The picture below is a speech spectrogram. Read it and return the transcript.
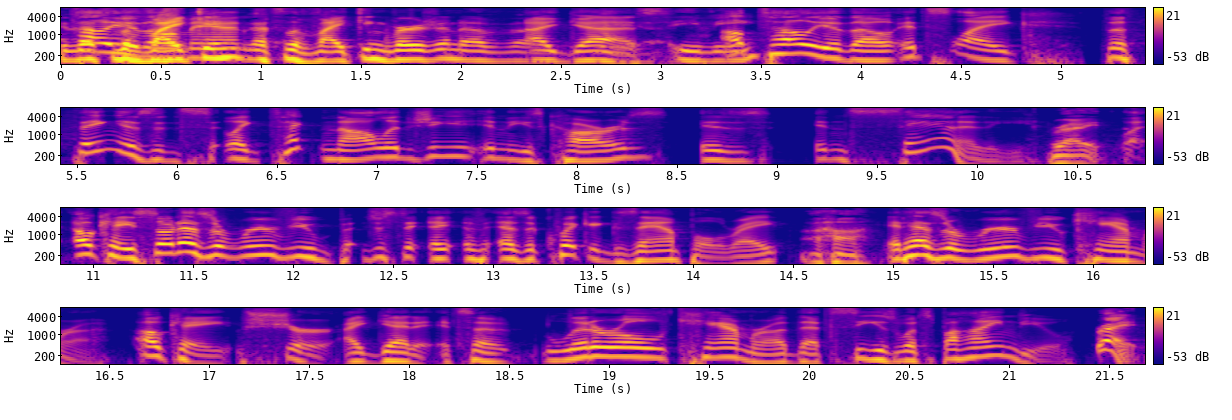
That's tell you the though, Viking. man. That's the Viking version of uh, I guess. the EV. I'll tell you though, it's like the thing is, it's like technology in these cars is insanity. right. Okay, so it has a rear view. Just a, as a quick example, right? Uh huh. It has a rear view camera. Okay, sure, I get it. It's a literal camera that sees what's behind you. Right.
